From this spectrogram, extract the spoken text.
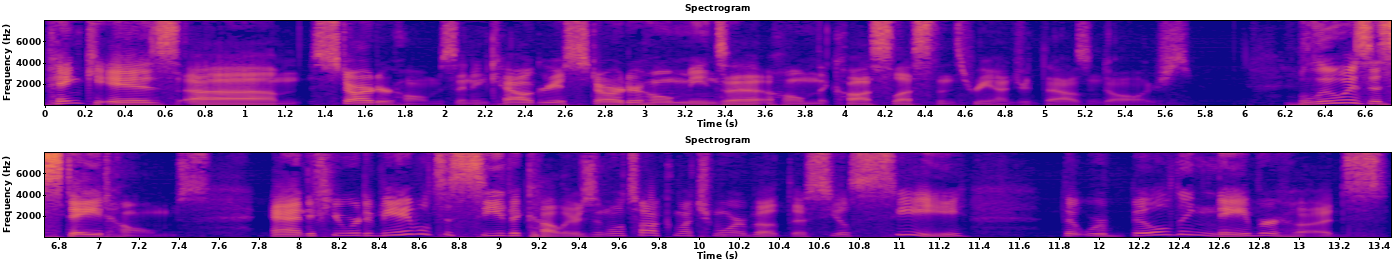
Pink is um, starter homes, and in Calgary, a starter home means a home that costs less than $300,000. Blue is estate homes. And if you were to be able to see the colors, and we'll talk much more about this, you'll see that we're building neighborhoods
